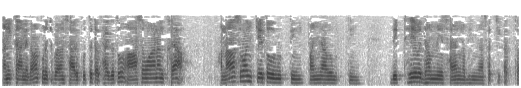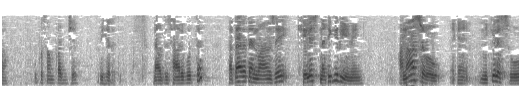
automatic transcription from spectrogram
අනික් කාරණේ තමයි පුණජ පරං සාරිපුත්ත තථාගතෝ ආසවාණං khය අනාසවං චේතෝ විමුක්තිං පඤ්ඤා විමුක්තිං දිත්තේව ධම්මේ සයන් අභිඤ්ඤා සච්චිකත්තා උපසම්පජ්ජ විහෙරති. නැවත සාරිපුත්ත තථාගතයන් වහන්සේ කෙලෙස් නැති කිරීමෙන් අනාශ්‍රව වූ ඒ කියන්නේ නිකලස් වූ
